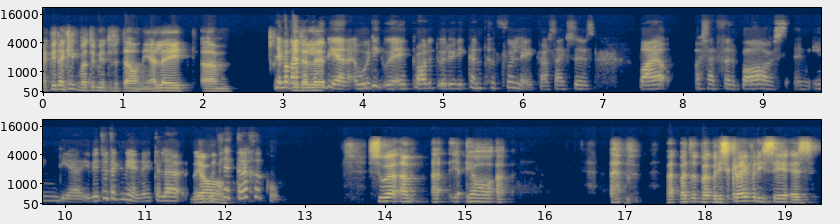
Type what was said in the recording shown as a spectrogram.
ek weet eintlik wat om jou te vertel nie hulle het ehm um, Nee, maar wat het hulle- gebeur? Hoe die hoe hy praat dit oor hoe die kind gevoel het. Was hy soos baie was hy verbaas in Indië. Jy weet wat ek meen, het hulle Ja. hoe het hulle teruggekom? so ehm um, uh, ja, ja uh, wat wat wat, wat die skrywer die sê is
